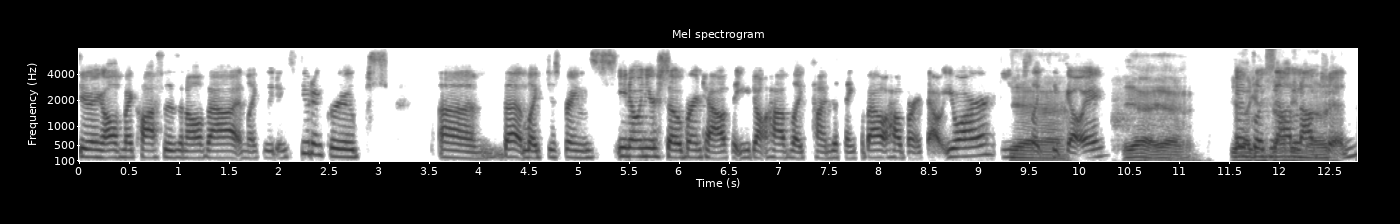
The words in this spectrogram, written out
doing all of my classes and all that, and like leading student groups. Um, that like just brings you know when you're so burnt out that you don't have like time to think about how burnt out you are. You just like keep going. Yeah, yeah. You're it's like, like, not an mode. option.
